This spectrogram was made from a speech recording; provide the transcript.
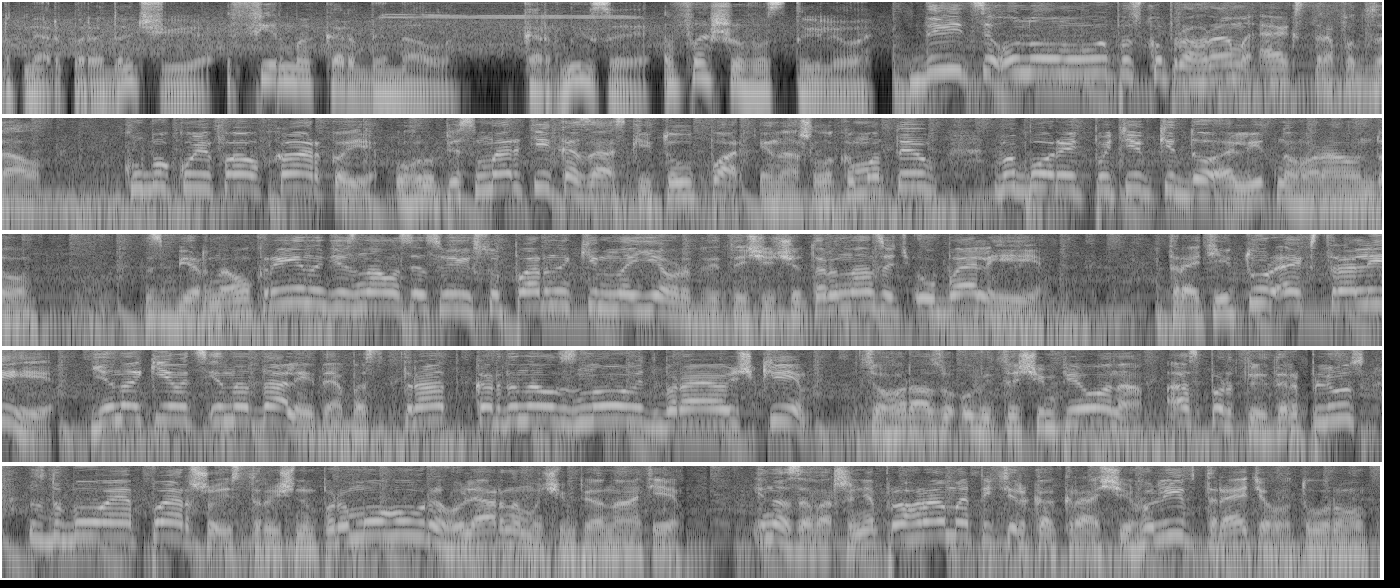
Партнер передачі фірма Кардинал. Карнизи вашого стилю. Дивіться у новому випуску програми Екстра футзал. Кубок УЄФА в Харкові у групі смерті казахський тулпар і наш локомотив виборюють путівки до елітного раунду. Збірна України дізналася своїх суперників на Євро 2014 у Бельгії. Третій тур екстраліги. Янаківець і надалі йде без втрат. Кардинал знову відбирає очки. Цього разу у віце-чемпіона. А спортлідер плюс здобуває першу історичну перемогу в регулярному чемпіонаті. І на завершення програми п'ятірка кращих голів третього туру.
